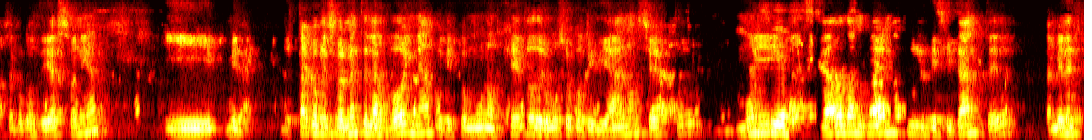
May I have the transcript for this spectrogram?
hace pocos días, Sonia, y mira, destaco principalmente las boinas porque es como un objeto de uso cotidiano, ¿cierto? Muy apreciado también por el visitante, también es,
